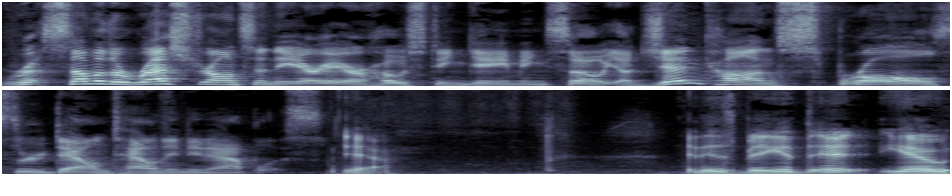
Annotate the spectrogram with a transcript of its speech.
re- some of the restaurants in the area are hosting gaming. So yeah, Gen Con sprawls through downtown Indianapolis. yeah, it is big. It, it you know,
